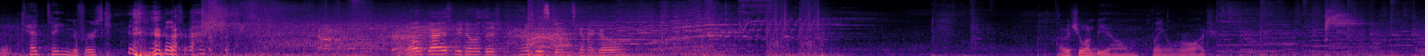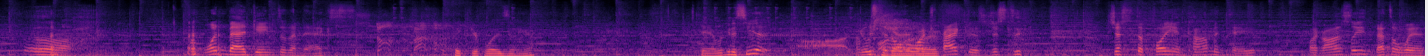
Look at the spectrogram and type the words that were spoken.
Well, Cat taking the first game. Well, guys, we know where this, where this game's gonna go. I bet you want to be at home playing Overwatch. Ugh. One bad game to the next. Pick your poison, yeah? Okay, we're gonna see it. Aw, I'm just to Overwatch practice just to just to play and commentate. Like honestly, that's a win.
